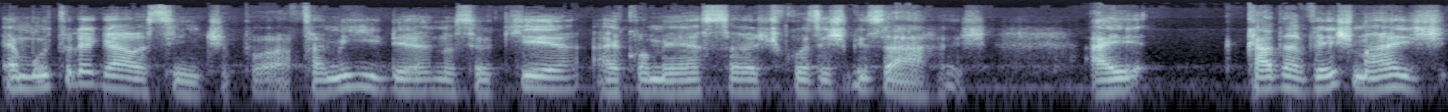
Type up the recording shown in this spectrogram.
é muito legal, assim, tipo, a família, não sei o quê, aí começa as coisas bizarras. Aí, cada vez mais,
